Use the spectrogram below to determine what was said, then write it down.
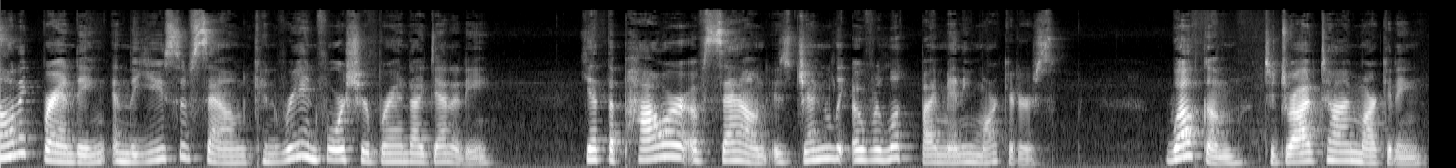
Sonic branding and the use of sound can reinforce your brand identity, yet the power of sound is generally overlooked by many marketers. Welcome to Drive Time Marketing.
